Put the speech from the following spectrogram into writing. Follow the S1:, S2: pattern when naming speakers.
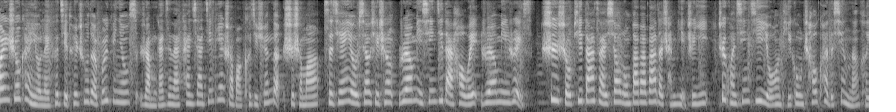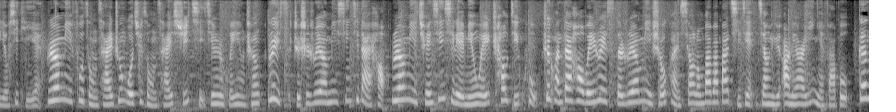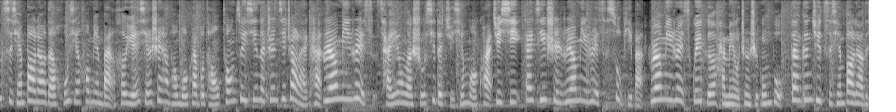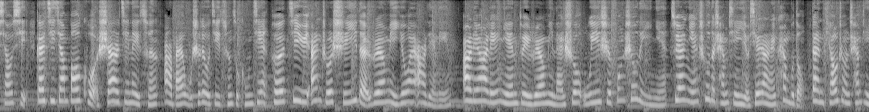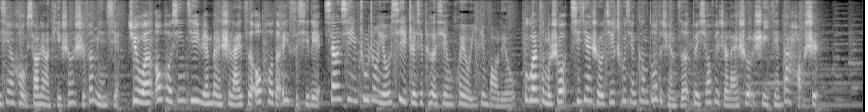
S1: 欢迎收看由雷科技推出的 Breaking News，让我们赶紧来看一下今天刷爆科技圈的是什么。此前有消息称，Realme 新机代号为 Realme Race，是首批搭载骁龙八八八的产品之一。这款新机有望提供超快的性能和游戏体验。Realme 副总裁、中国区总裁徐启今日回应称，Race 只是 Realme 新机代号，Realme 全新系列名为超级酷。这款代号为 Race 的 Realme 首款骁龙八八八旗舰将于二零二一年发布。跟此前爆料的弧形后面板和圆形摄像头模块不同，从最新新的真机照来看，Realme Race 采用了熟悉的矩形模块。据悉，该机是 Realme Race 素皮版，Realme Race 规格还没有正式公布。但根据此前爆料的消息，该机将包括十二 G 内存、二百五十六 G 存储空间和基于安卓十一的 Realme UI 二点零。二零二零年对 Realme 来说无疑是丰收的一年。虽然年初的产品有些让人看不懂，但调整产品线后销量提升十分明显。据闻 OPPO 新机原本是来自 OPPO 的 Ace 系列，相信注重游戏这些特性会有一定保留。不管怎么说，旗舰手机出现更多的选择，对消费者来说是一件大好事。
